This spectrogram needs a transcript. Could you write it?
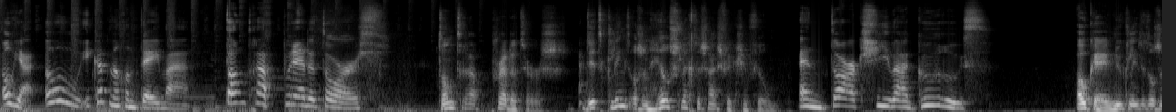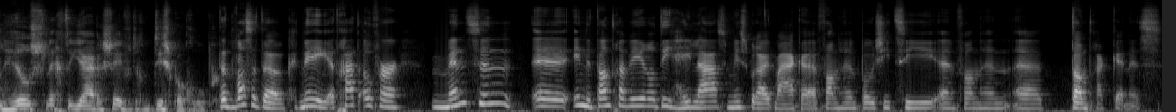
Oh ja, oh, ik heb nog een thema. Tantra Predators. Tantra Predators. Dit klinkt als een heel slechte science fiction film. En Dark Shiva Gurus. Oké, nu klinkt het als een heel slechte jaren 70 discogroep. Dat was het ook. Nee, het gaat over mensen eh, in de tantra-wereld die helaas misbruik maken van hun positie en van hun eh, tantra-kennis.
